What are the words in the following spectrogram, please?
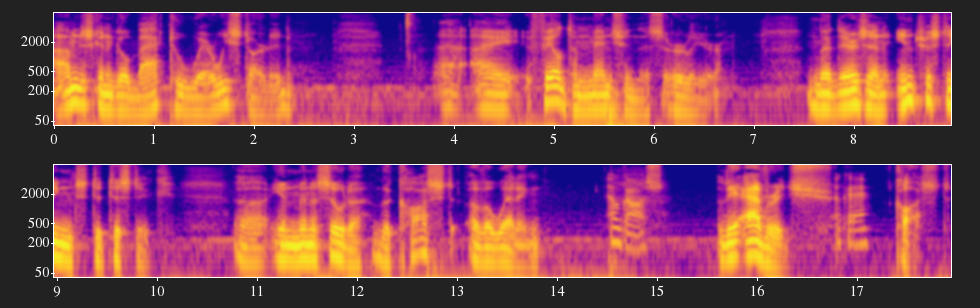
I'm just going to go back to where we started. Uh, I failed to mention this earlier, but there's an interesting statistic. Uh, in Minnesota, the cost of a wedding, Oh gosh. the average Okay. cost,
